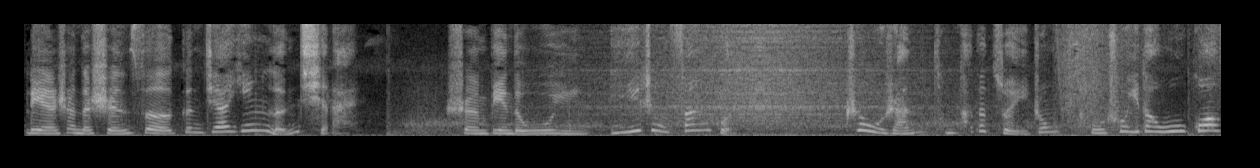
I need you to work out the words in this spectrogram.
脸上的神色更加阴冷起来，身边的乌云一阵翻滚。骤然从他的嘴中吐出一道乌光，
